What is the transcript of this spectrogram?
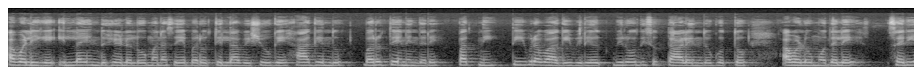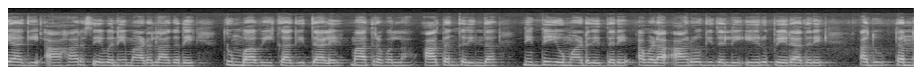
ಅವಳಿಗೆ ಇಲ್ಲ ಎಂದು ಹೇಳಲು ಮನಸ್ಸೇ ಬರುತ್ತಿಲ್ಲ ವಿಶುಗೆ. ಹಾಗೆಂದು ಬರುತ್ತೇನೆಂದರೆ ಪತ್ನಿ ತೀವ್ರವಾಗಿ ವಿರೋ, ವಿರೋಧಿಸುತ್ತಾಳೆಂದು ಗೊತ್ತು. ಅವಳು ಮೊದಲೇ ಸರಿಯಾಗಿ ಆಹಾರ ಸೇವನೆ ಮಾಡಲಾಗದೆ ತುಂಬ ವೀಕಾಗಿದ್ದಾಳೆ. ಮಾತ್ರವಲ್ಲ, ಆತಂಕದಿಂದ ನಿದ್ದೆಯೂ ಮಾಡದಿದ್ದರೆ ಅವಳ ಆರೋಗ್ಯದಲ್ಲಿ ಏರುಪೇರಾದರೆ ಅದು ತನ್ನ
